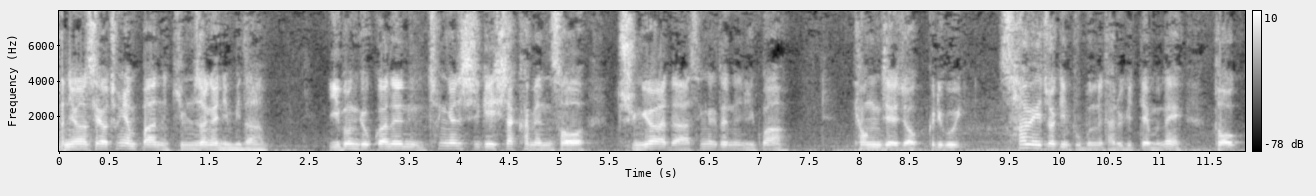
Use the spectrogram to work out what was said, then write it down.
안녕하세요. 청년반 김정현입니다. 이번 교과는 청년 시기 시작하면서 중요하다 생각되는 일과 경제적 그리고 사회적인 부분을 다루기 때문에 더욱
